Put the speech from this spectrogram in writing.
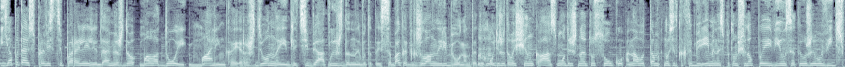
Я пытаюсь провести параллели, да, между молодой, маленькой, рожденной для тебя, выжданной вот этой собакой, как желанный ребенок, да, ты ходишь этого щенка, смотришь на эту суку, она вот там носит как-то беременность, потом щенок появился, ты уже его видишь,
